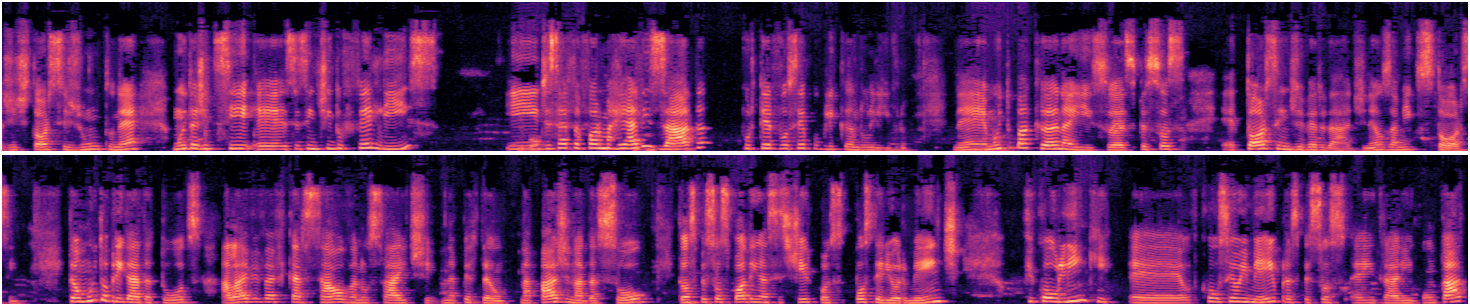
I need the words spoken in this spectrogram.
A gente torce junto, né? Muita gente se, é, se sentindo feliz e, de certa forma, realizada por ter você publicando um livro, né? É muito bacana isso. As pessoas é, torcem de verdade, né? Os amigos torcem. Então, muito obrigada a todos. A live vai ficar salva no site, na, perdão, na página da Soul. Então, as pessoas podem assistir posteriormente. Ficou o link, é, ficou o seu e-mail para as pessoas é, entrarem em contato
